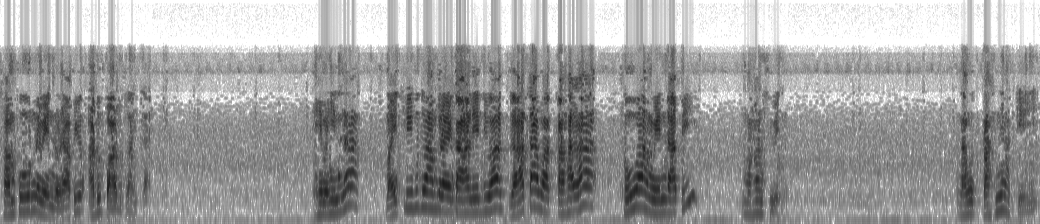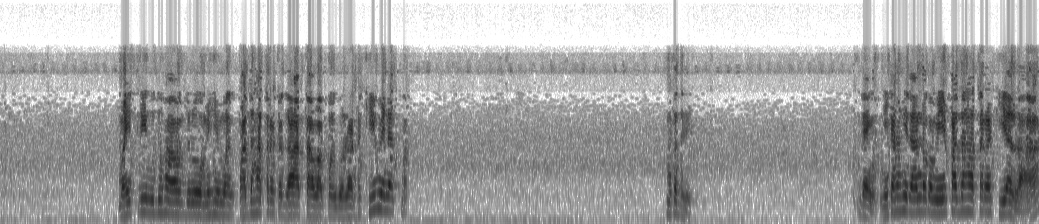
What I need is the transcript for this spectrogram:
සම්පූර්ණ වෙන්න ඕනේ. අපි අඩුපාඩු සහිතයි. එහෙම හින්දා මෛත්‍රී බුදුහාමුදුරන් කාලේදීවා ගාතාවක් අහලා සෝවාන් වෙන්න අපි මහන්සි වෙනවා. නමුත් ප්‍රශ්නයක් එයි. මෛත්‍රී බුදුහාමුදුරුවෝ මෙහෙම පද හතරක ගාතාවක් ඔයගොල්ලන්ට කිව්වේ නැත්නම් මොකද වෙන්නේ? දැන් නිකන් හිතන්නකො මේ පද හතර කියලා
